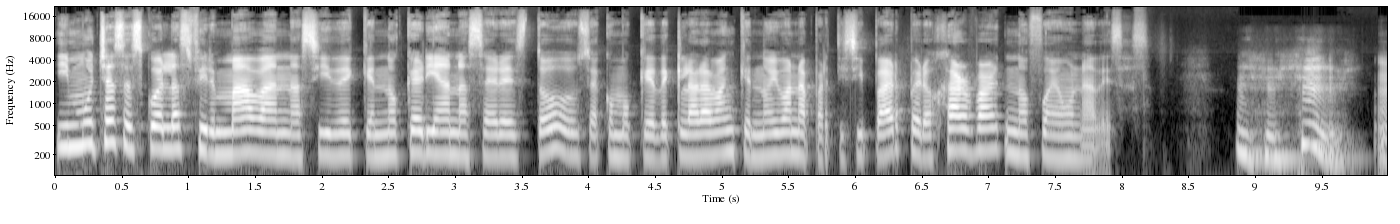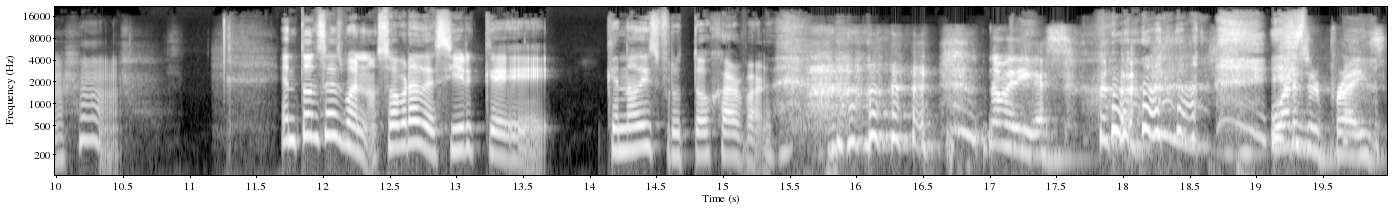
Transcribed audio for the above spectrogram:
Y muchas escuelas firmaban así de que no querían hacer esto, o sea, como que declaraban que no iban a participar, pero Harvard no fue una de esas. Entonces, bueno, sobra decir que, que no disfrutó Harvard. no me digas. What a surprise.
